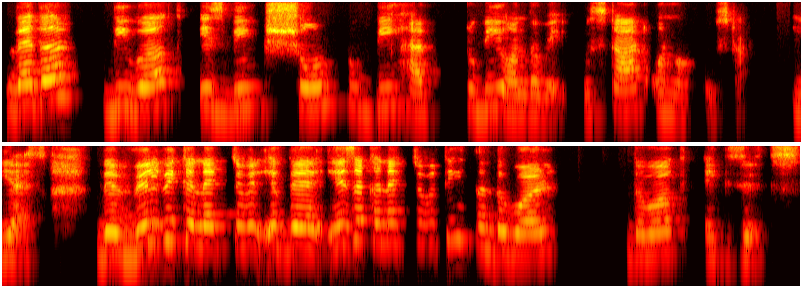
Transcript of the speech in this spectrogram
whether the work is being shown to be have to be on the way to start or not to start. Yes, there will be connectivity. If there is a connectivity, then the world the work exists.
